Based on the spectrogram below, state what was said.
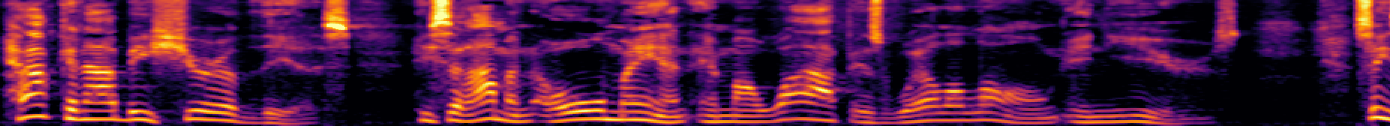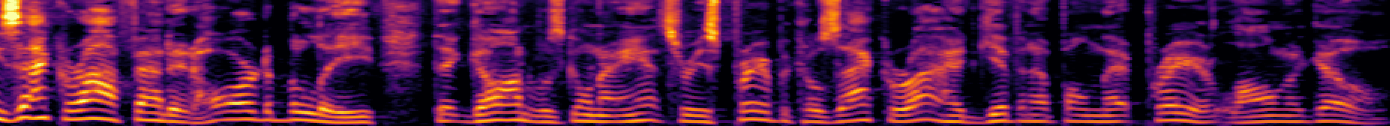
How can I be sure of this? He said, I'm an old man, and my wife is well along in years. See, Zechariah found it hard to believe that God was going to answer his prayer because Zechariah had given up on that prayer long ago.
